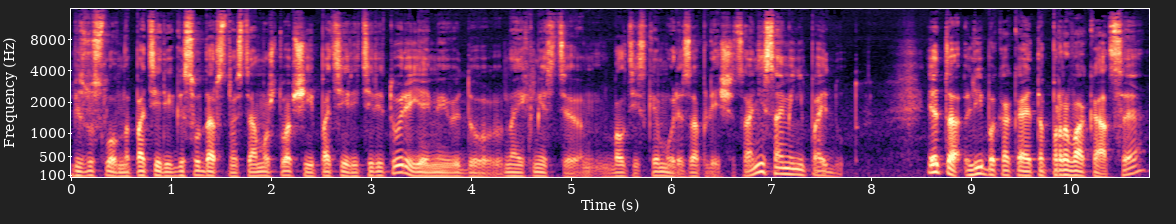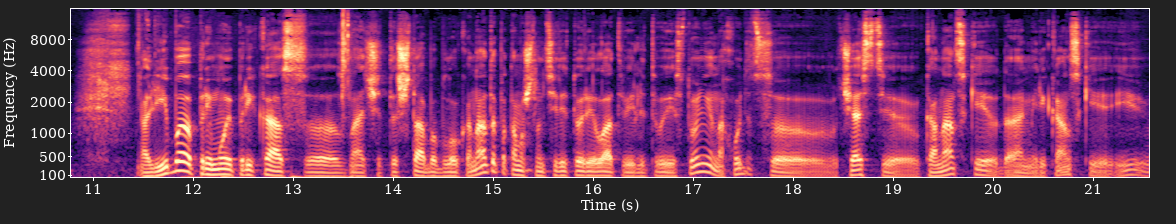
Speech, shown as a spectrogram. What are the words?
безусловно, потерей государственности, а может вообще и потерей территории, я имею в виду на их месте Балтийское море заплещется, они сами не пойдут. Это либо какая-то провокация, либо прямой приказ, э, значит, из штаба блока НАТО, потому что на территории Латвии, Литвы и Эстонии находятся части канадские, да, американские, и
